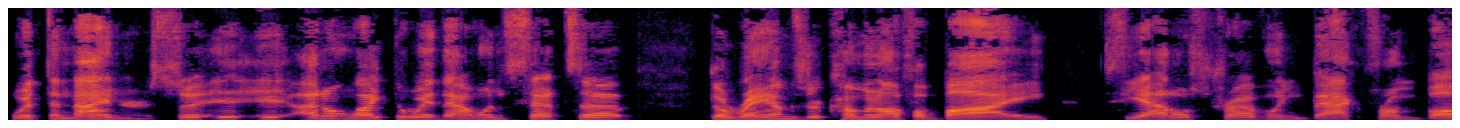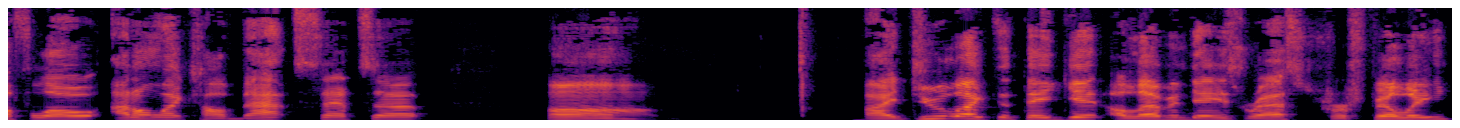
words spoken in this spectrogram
with the Niners. So it, it, I don't like the way that one sets up. The Rams are coming off a bye. Seattle's traveling back from Buffalo. I don't like how that sets up. Um, I do like that they get 11 days rest for Philly.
